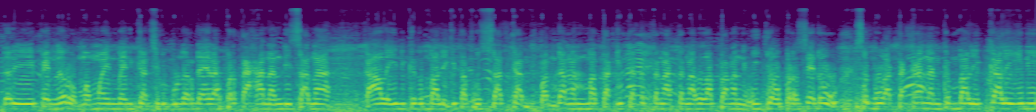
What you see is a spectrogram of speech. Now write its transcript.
dari Penero memain-mainkan si benar daerah pertahanan di sana. Kali ini kembali kita pusatkan pandangan mata kita ke tengah-tengah lapangan hijau Persedo. Sebuah tekanan kembali kali ini.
